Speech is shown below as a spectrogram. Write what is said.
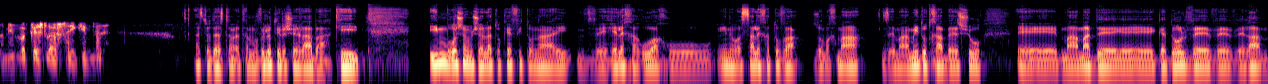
אני מבקש להפסיק עם זה. אז אתה יודע, אתה, אתה מוביל אותי לשאלה הבאה, כי אם ראש הממשלה תוקף עיתונאי והלך הרוח הוא, הנה, הוא עשה לך טובה, זו מחמאה, זה מעמיד אותך באיזשהו אה, אה מעמד אה, אה, גדול ו, ו, ורם.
